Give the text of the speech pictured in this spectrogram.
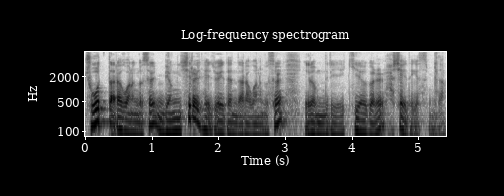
주었다라고 하는 것을 명시를 해줘야 된다라고 하는 것을 여러분들이 기억을 하셔야 되겠습니다.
